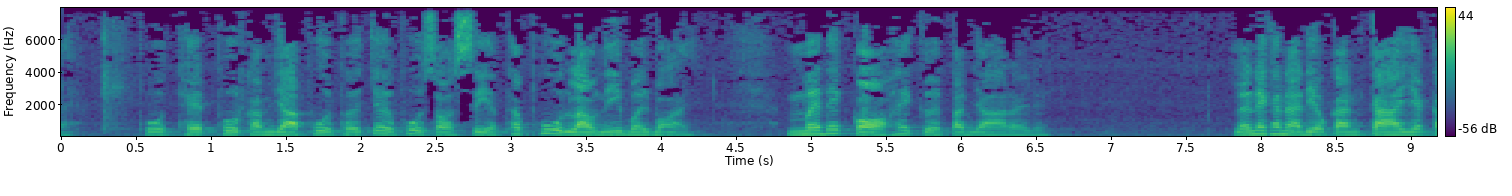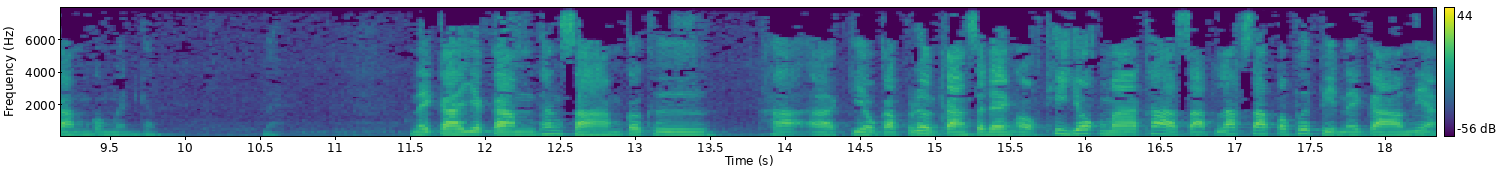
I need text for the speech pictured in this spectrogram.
นะพูดเท็จพูดคำหยาบพูดเพ้อเจ้อพูดส่อเสียด ถ้าพูดเหล่านี้บ่อย ๆ ไม่ได้ก่อให้เกิดปัญญาอะไรเลย และในขณะเดียวกันกายกรรมก็เหมือนกัน ในกายกรรมทั้งสามก็คือเกี่ยวกับเรื่องการแสดงออกที่ยกมาฆ่าสัตว์ลักทรัพย์ประพฤติผิดในกามเนี่ย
